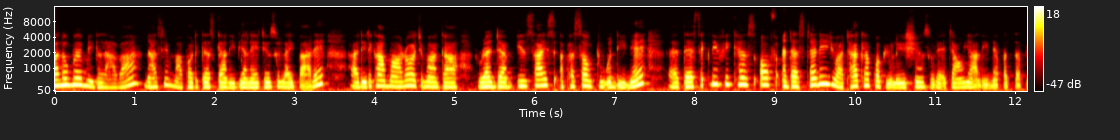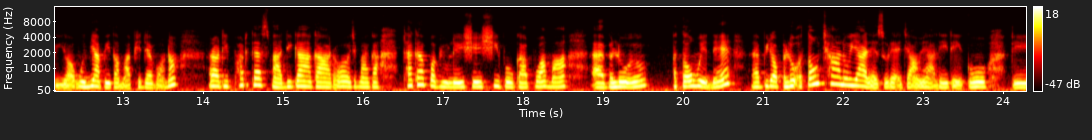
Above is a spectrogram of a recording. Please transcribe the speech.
အားလုံးပဲမင်္ဂလာပါနားဆင်မှာ podcast ကနေပြန်လဲကြိုဆိုလိုက်ပါတယ်အဲဒီတစ်ခါမှာတော့ကျွန်မက random insights episode 2အနေနဲ့ the significance of understanding your target population ဆိုတဲ့အကြောင်းအရာလေးနဲ့ပတ်သက်ပြီးတော့ဝင်ပြပေးသွားမှာဖြစ်တယ်ပေါ့နော်အဲ့တော့ဒီ podcast မှာအဓိကကတော့ကျွန်မက target population ရှိဖို့ကဘွားမှာအဲဘလို့ အသုံးဝင်တယ်အဲပြီးတော့ဘလို့အသုံးချလို့ရတယ်ဆိုတဲ့အကြောင်းအရာလေးတွေကိုဒီ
